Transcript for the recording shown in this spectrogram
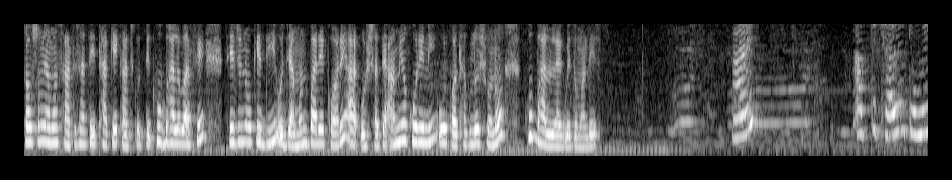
সবসময় আমার সাথে সাথেই থাকে, কাজ করতে খুব ভালোবাসে। সেই জন্য ওকে দিই, ও যেমন পারে করে, আর ওর সাথে আমিও করে নিই। ওর কথাগুলো শোনো, খুব ভালো লাগবে তোমাদের। আপনি ছাড়ো তুমি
